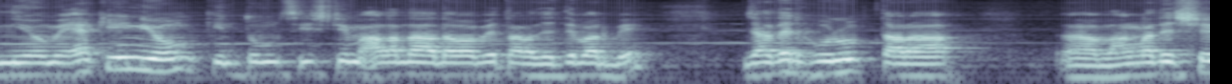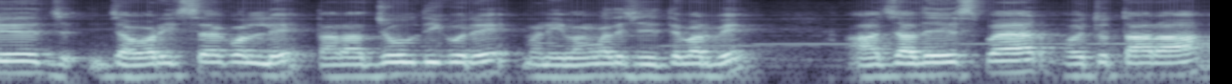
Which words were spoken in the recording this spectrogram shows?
নিয়মে একই নিয়ম, কিন্তু সিস্টেম আলাদা আলাদাভাবে তারা যেতে পারবে। যাদের হুরুফ তারা বাংলাদেশে যাওয়ার ইচ্ছা করলে তারা জলদি করে মানে বাংলাদেশে যেতে পারবে। আর যাদের এক্সপায়ার হয়তো তারা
